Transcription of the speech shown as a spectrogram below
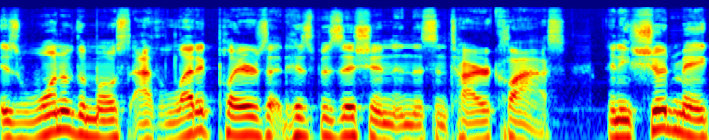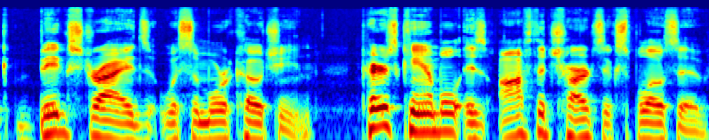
is one of the most athletic players at his position in this entire class, and he should make big strides with some more coaching. Parris Campbell is off the charts explosive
